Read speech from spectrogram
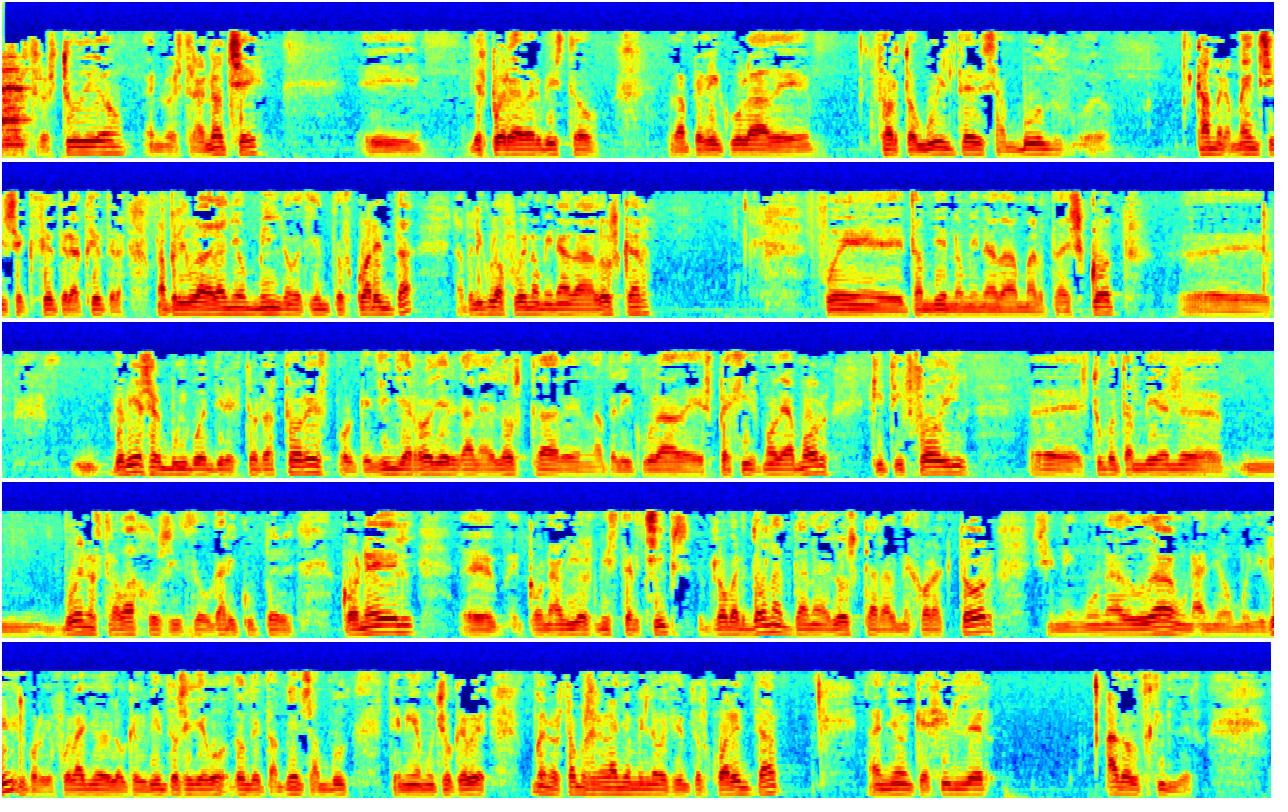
en nuestro estudio, en nuestra noche, y después de haber visto la película de Thornton Wilder, Sam Booth, Cameron Menzies, etcétera, etcétera. Una película del año 1940. La película fue nominada al Oscar. Fue también nominada a Martha Scott. Eh, debía ser muy buen director de actores porque Ginger Rogers gana el Oscar en la película de Espejismo de Amor, Kitty Foyle, eh, estuvo también eh, mm, buenos trabajos hizo Gary Cooper con él eh, con Adiós Mr. Chips. Robert Donat gana el Oscar al mejor actor sin ninguna duda un año muy difícil porque fue el año de lo que el viento se llevó donde también Sam tenía mucho que ver. Bueno estamos en el año 1940 año en que Hitler Adolf Hitler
